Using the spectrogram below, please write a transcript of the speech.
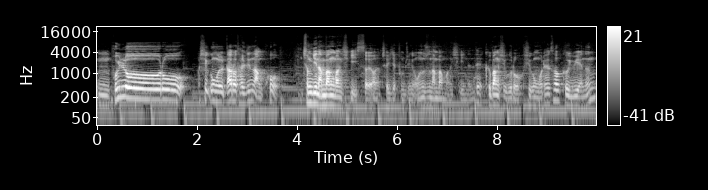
음, 보일러로 시공을 따로 달지는 않고 전기 난방 방식이 있어요. 저희 제품 중에 온수 난방 방식이 있는데 그 방식으로 시공을 해서 그 위에는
